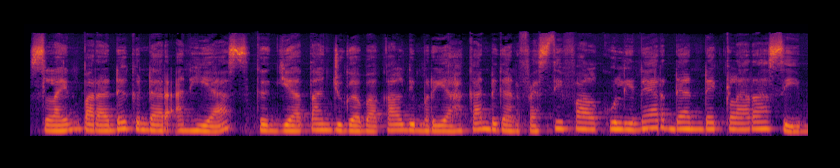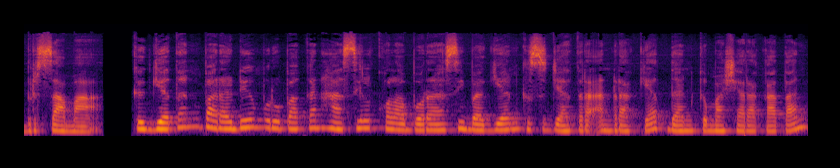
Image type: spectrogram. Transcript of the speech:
Selain parade kendaraan hias, kegiatan juga bakal dimeriahkan dengan festival kuliner dan deklarasi bersama. Kegiatan parade merupakan hasil kolaborasi bagian kesejahteraan rakyat dan kemasyarakatan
